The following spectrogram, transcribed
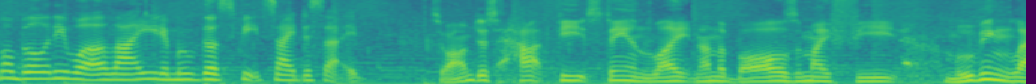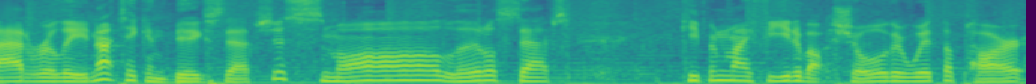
mobility will allow you to move those feet side to side. So I'm just hot feet, staying light and on the balls of my feet, moving laterally, not taking big steps, just small little steps, keeping my feet about shoulder width apart,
